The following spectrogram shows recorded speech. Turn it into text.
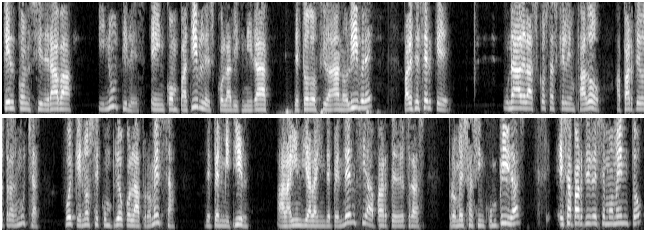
que él consideraba inútiles e incompatibles con la dignidad de todo ciudadano libre, parece ser que una de las cosas que le enfadó, aparte de otras muchas, fue que no se cumplió con la promesa de permitir a la India la independencia, aparte de otras promesas incumplidas. Es a partir de ese momento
